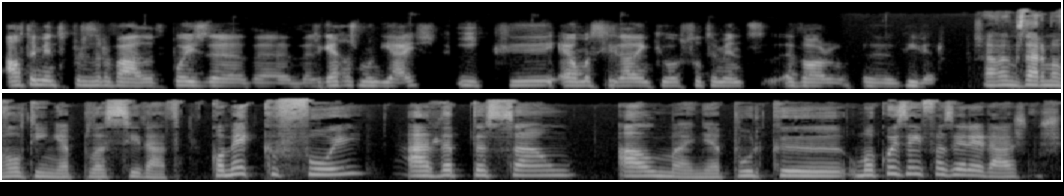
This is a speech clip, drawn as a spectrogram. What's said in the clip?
altamente preservada depois da, da, das guerras mundiais e que é uma cidade em que eu absolutamente adoro uh, viver. Já vamos dar uma voltinha pela cidade. Como é que foi a adaptação à Alemanha? Porque uma coisa é fazer Erasmus,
